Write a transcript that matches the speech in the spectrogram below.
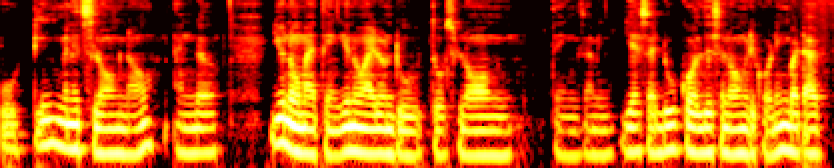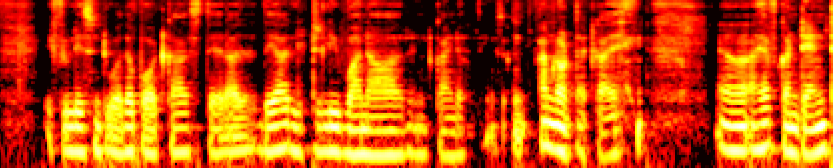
14 minutes long now and uh, you know my thing you know i don't do those long things i mean yes i do call this a long recording but i've if you listen to other podcasts there are they are literally one hour and kind of things and i'm not that guy uh, i have content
